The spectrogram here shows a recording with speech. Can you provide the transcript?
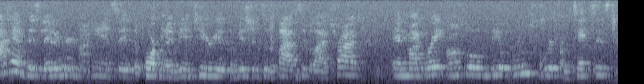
I have this letter here in my hand, says Department of Interior Commission to the Five Civilized Tribes. And my great uncle Neil Bruce, we're from Texas,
